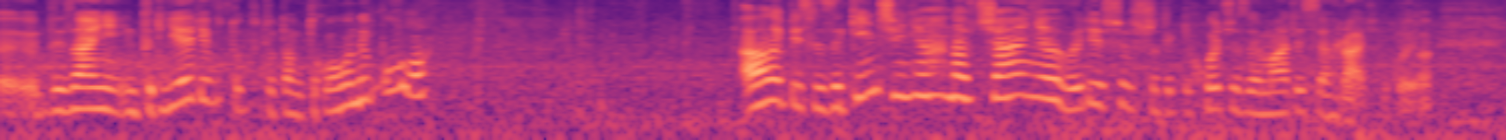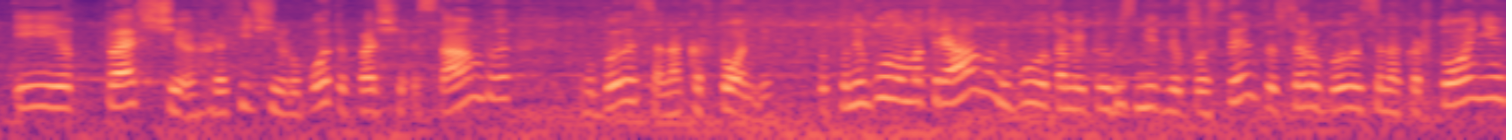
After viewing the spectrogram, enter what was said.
е, дизайні інтер'єрів, тобто там такого не було. Але після закінчення навчання вирішив, що таки хоче займатися графікою. І перші графічні роботи, перші естамби робилися на картоні. Тобто не було матеріалу, не було там якихось мідних пластин, це все робилося на картоні,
